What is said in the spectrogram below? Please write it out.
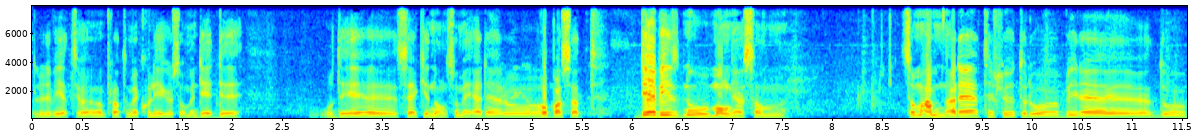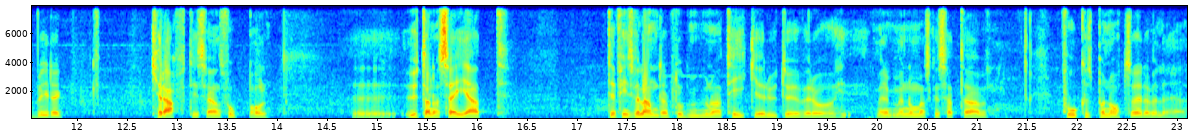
Eller det vet jag, jag pratar med kollegor och så. Men det, det, och det är säkert någon som är där och hoppas att det är nog många som, som hamnar där till slut och då blir det, då blir det kraft i svensk fotboll. Uh, utan att säga att det finns väl andra problematiker utöver och, men, men om man ska sätta fokus på något så är det väl det här.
